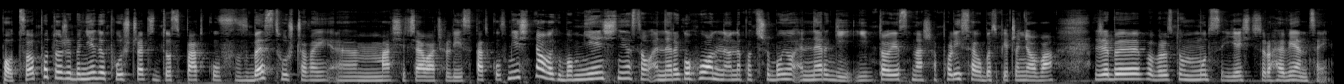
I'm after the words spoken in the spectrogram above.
Po co? Po to, żeby nie dopuszczać do spadków w beztłuszczowej e, masie ciała, czyli spadków mięśniowych, bo mięśnie są energochłonne, one potrzebują energii i to jest nasza polisa ubezpieczeniowa, żeby po prostu móc jeść trochę więcej.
